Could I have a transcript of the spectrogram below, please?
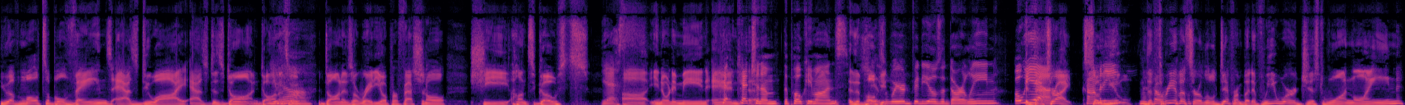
You have multiple veins, as do I, as does Dawn. Dawn Yeah. is a Dawn is a radio professional. She hunts ghosts. Yes. Uh, you know what I mean? Ca- And catching them, the Pokemons. uh, the She has weird videos of Darlene. Oh yeah, that's right. Comedy. So you, the three of us are a little different, but if we were just one lane,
